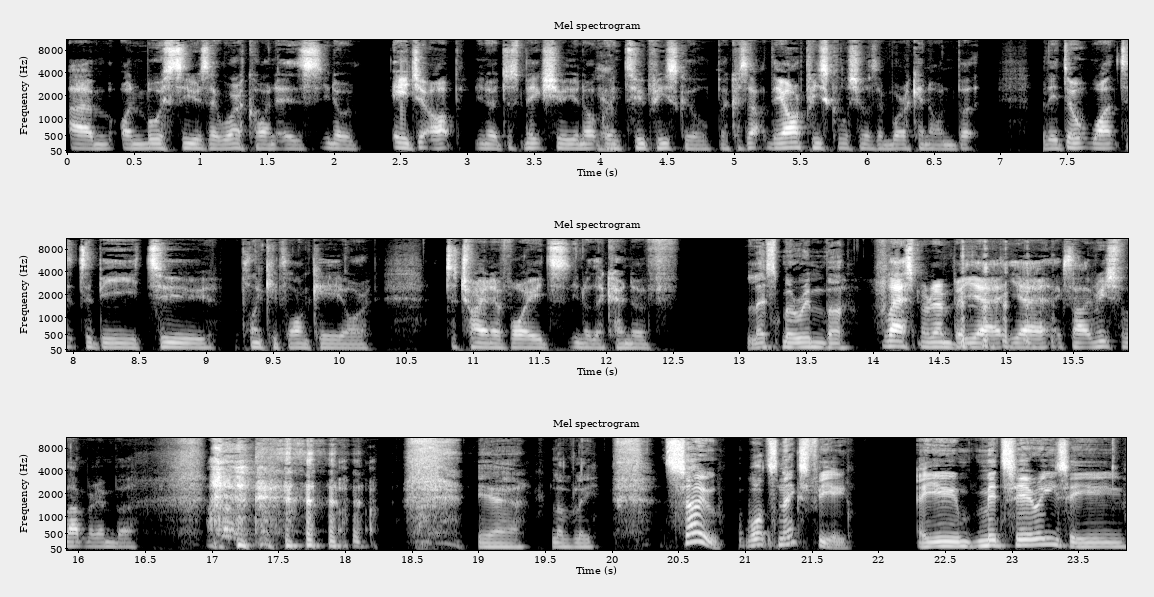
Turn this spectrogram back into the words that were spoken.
um, on most series I work on is, you know, age it up. You know, just make sure you're not yeah. going too preschool because they are preschool shows I'm working on, but they don't want it to be too plinky plonky or to try and avoid, you know, the kind of less marimba. Less marimba, yeah, yeah, exactly. Reach for that marimba. yeah, lovely. So, what's next for you? Are you mid series? Are you?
